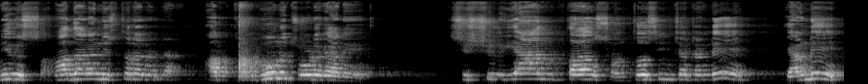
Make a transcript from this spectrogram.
నీకు సమాధానాన్ని ఇస్తున్నానంట ఆ ప్రభువును చూడగానే శిష్యులు ఎంత సంతోషించటండి? ఏమండి?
